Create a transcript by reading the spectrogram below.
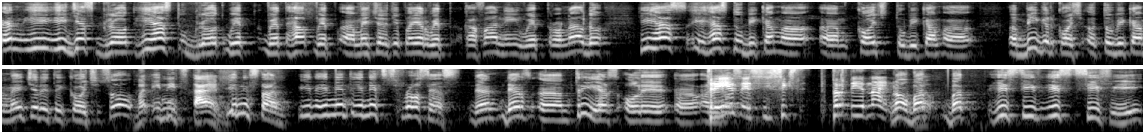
And he, he just growth. He has to grow with with help with uh, maturity player with Cavani with Ronaldo. He has he has to become a um, coach to become a, a bigger coach or to become maturity coach. So But it needs time. it needs time. It, it, need- it needs process. Then there's um, three years only. Uh, Three years is six, 39. No, but but his CV, his CV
